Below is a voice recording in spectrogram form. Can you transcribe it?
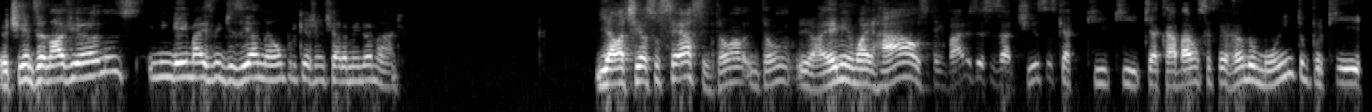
eu tinha 19 anos e ninguém mais me dizia não porque a gente era milionário. E ela tinha sucesso, então, então a Amy Winehouse, tem vários desses artistas que, que, que acabaram se ferrando muito porque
